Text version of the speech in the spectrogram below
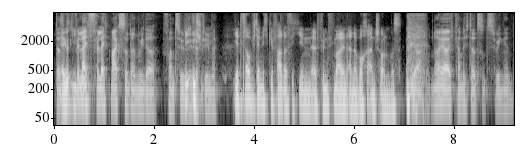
Das Ja, ist, ich- vielleicht, jetzt- vielleicht magst du dann wieder französische Ich- Filme. Jetzt laufe ich ja nicht Gefahr, dass ich ihn äh, fünfmal in einer Woche anschauen muss. Ja, naja, ich kann dich dazu zwingen.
